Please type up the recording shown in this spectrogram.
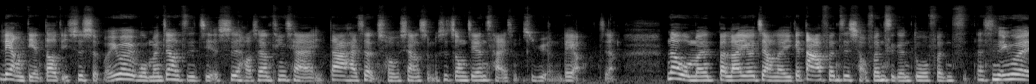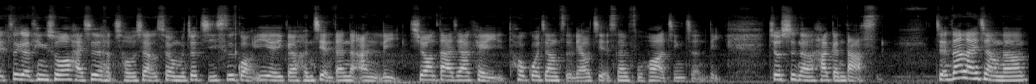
亮点到底是什么，因为我们这样子解释好像听起来大家还是很抽象，什么是中间材，什么是原料这样。那我们本来有讲了一个大分子、小分子跟多分子，但是因为这个听说还是很抽象，所以我们就集思广益了一个很简单的案例，希望大家可以透过这样子了解三幅画的竞争力。就是呢，哈根达斯。简单来讲呢，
